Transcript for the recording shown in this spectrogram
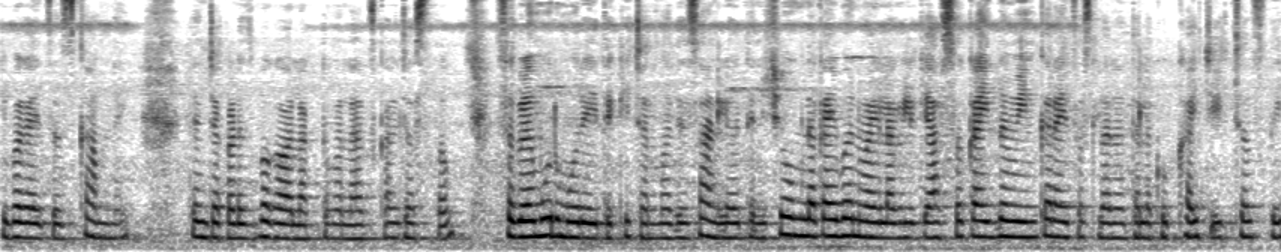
की बघायचंच काम नाही. त्यांच्याकडेच बघावं लागतं मला आजकाल जास्त. सगळे मुरमुरे इथे किचनमध्ये सांडले होते आणि शिवमला काही बनवायला लागले की असं काही नवीन करायचं असलं ना त्याला खूप खायची इच्छा असते.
